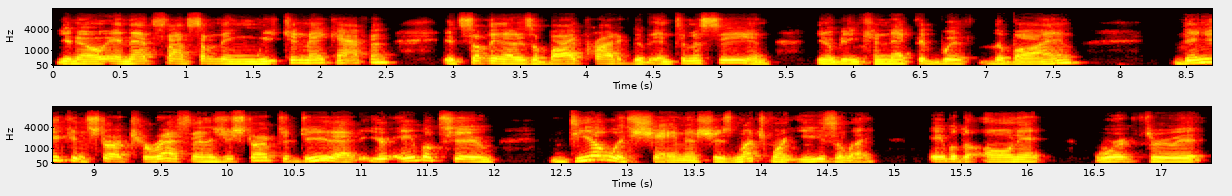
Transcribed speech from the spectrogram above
you know, and that's not something we can make happen. It's something that is a byproduct of intimacy and you know, being connected with the vine, then you can start to rest. And as you start to do that, you're able to deal with shame issues much more easily, able to own it, work through it,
